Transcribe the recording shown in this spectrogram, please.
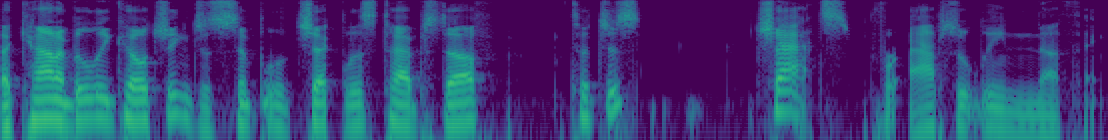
accountability coaching, just simple checklist type stuff, to just chats for absolutely nothing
